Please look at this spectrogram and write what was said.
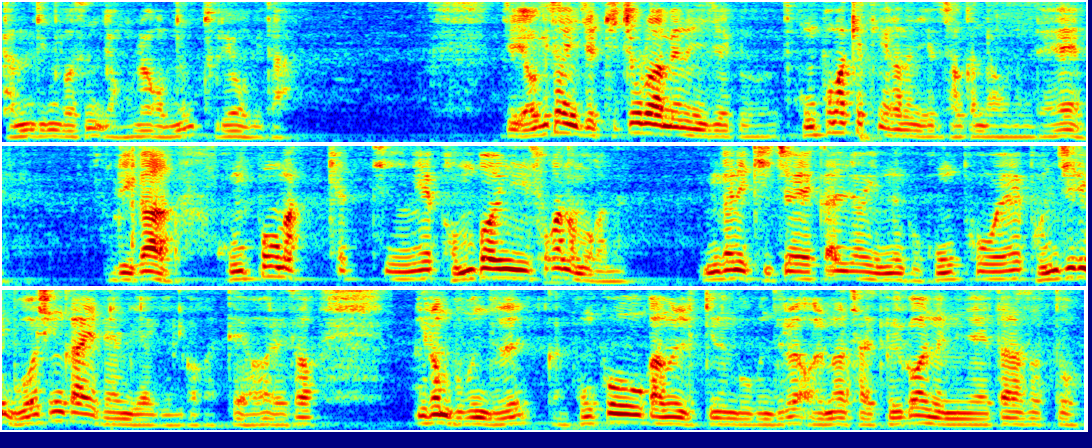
담긴 것은 영락없는 두려움이다. 이제 여기서 이제 뒤쪽으로 하면은 이제 그 공포 마케팅에 관한 얘기도 잠깐 나오는데 우리가 공포 마케팅에 번번이 속아 넘어가는 인간의 기저에 깔려 있는 그 공포의 본질이 무엇인가에 대한 이야기인 것 같아요. 그래서 이런 부분들, 그러니까 공포감을 느끼는 부분들을 얼마나 잘 긁어내느냐에 따라서 또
